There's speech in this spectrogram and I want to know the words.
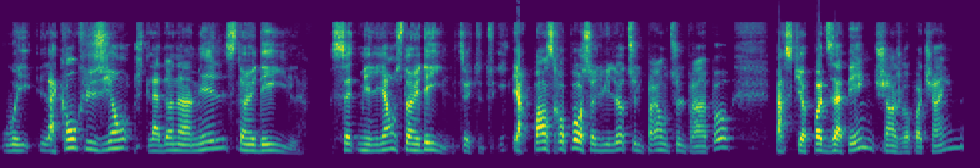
Oui, la conclusion, je te la donne en mille, c'est un deal. 7 millions, c'est un deal. il ne repensera pas, celui-là, tu le prends ou tu ne le prends pas, parce qu'il n'y a pas de zapping, tu ne changeras pas de chaîne.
